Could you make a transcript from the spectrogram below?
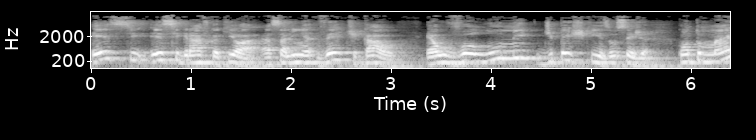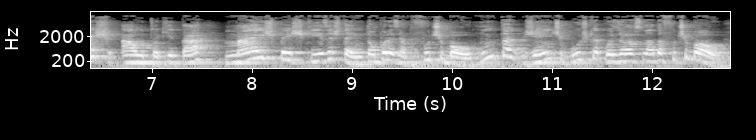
esse, esse gráfico aqui, ó, essa linha vertical, é o volume de pesquisa, ou seja, quanto mais alto aqui tá, mais pesquisas tem. Então, por exemplo, futebol. Muita gente busca coisa relacionada a futebol.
